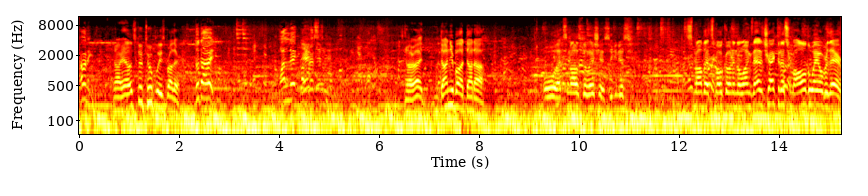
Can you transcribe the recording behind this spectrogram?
How many? Oh yeah. Let's do two, please, brother. Do that. One leg, one breast. All right. Danyaba dada. Oh, that smells delicious. You can just smell that smoke going in the lungs. That attracted us from all the way over there.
